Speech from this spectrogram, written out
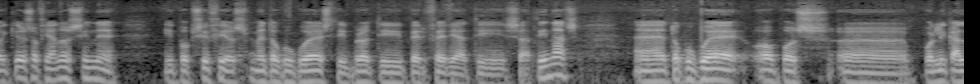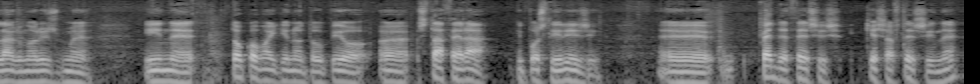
Ο κύριος Σοφιανός είναι υποψήφιος με το ΚΚΕ στην πρώτη περιφέρεια της Αθήνας. Ε, το ΚΚΕ, όπως ε, πολύ καλά γνωρίζουμε, είναι το κόμμα εκείνο το οποίο ε, σταθερά υποστηρίζει ε, πέντε θέσεις και σε αυτές είναι.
